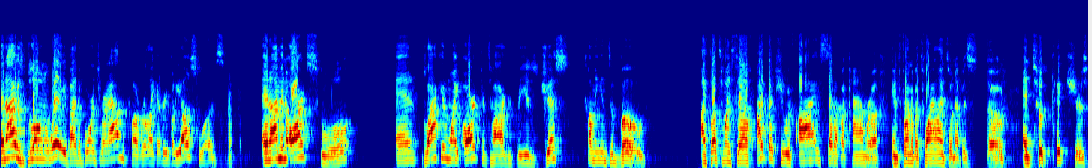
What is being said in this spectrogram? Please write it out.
and I was blown away by the Born to Run album cover like everybody else was. And I'm in art school, and black and white art photography is just coming into vogue. I thought to myself, I bet you if I set up a camera in front of a Twilight Zone episode and took pictures,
